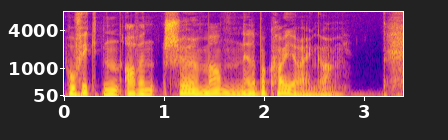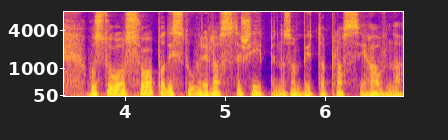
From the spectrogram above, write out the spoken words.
Hun fikk den av en sjømann nede på kaia en gang. Hun sto og så på de store lasteskipene som bytta plass i havna,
